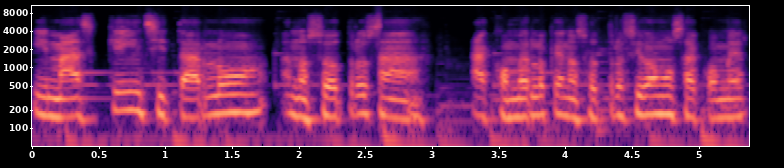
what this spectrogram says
Y más que incitarlo a nosotros a, comer lo que nosotros íbamos a comer,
